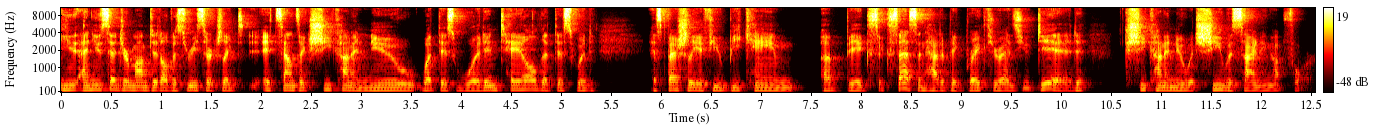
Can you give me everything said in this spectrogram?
you, and you said your mom did all this research. Like it sounds like she kind of knew what this would entail, that this would, especially if you became a big success and had a big breakthrough as you did, she kind of knew what she was signing up for.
